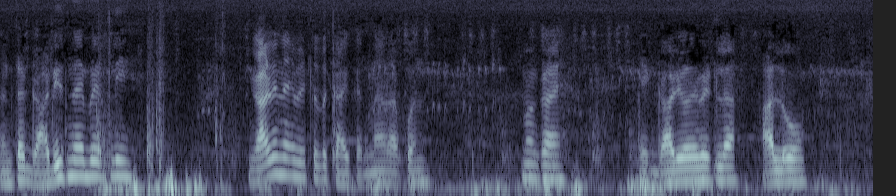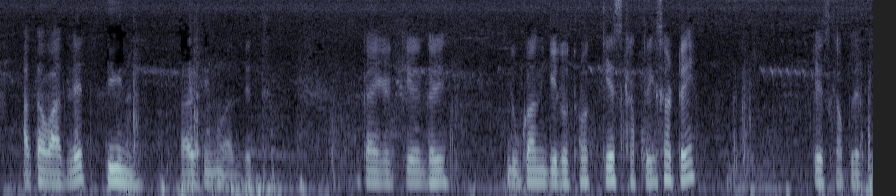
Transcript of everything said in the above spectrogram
नंतर गाडीच नाही भेटली. गाडी नाही भेटलं तर काय करणार आपण? मग काय? एक गाडीवाला भेटला. आलो. आता वाजलेत तीन. साडेतीन वाजलेत. काय काय के घरी दुकान गेलो थोडं केस कापले साठी केस कापले ते.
